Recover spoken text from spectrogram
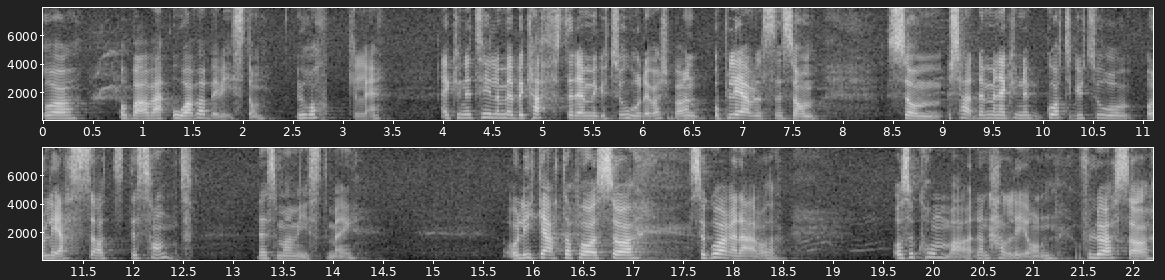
å bare være overbevist om. Urokkelig. Jeg kunne til og med bekrefte det med Guds ord. Det var ikke bare en opplevelse som, som skjedde, men jeg kunne gå til Guds ord og lese at det er sant, det som han viste meg. Og like etterpå så, så går jeg der, og, og, så kommer Den hellige ånd og forløser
